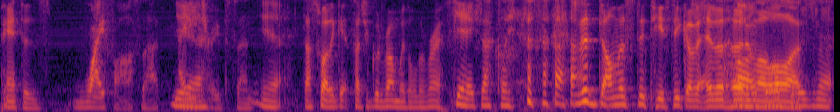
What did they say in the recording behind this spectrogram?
Panthers, way past that, Yeah. 83%. Yeah, That's why they get such a good run with all the refs. yeah, exactly. the dumbest statistic I've ever heard oh, in my awful, life. isn't it?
